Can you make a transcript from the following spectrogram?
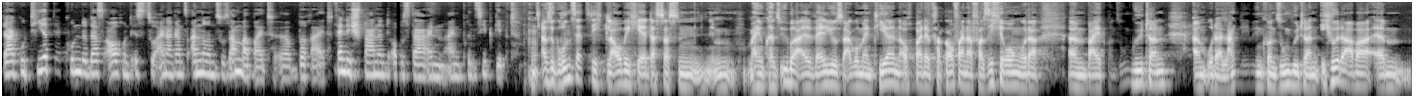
Da gutiert der Kunde das auch und ist zu einer ganz anderen Zusammenarbeit äh, bereit. Fände ich spannend, ob es da ein, ein Prinzip gibt. Also grundsätzlich glaube ich, äh, dass das ein, man kann überall Values argumentieren, auch bei dem Verkauf einer Versicherung oder ähm, bei Konsumgütern ähm, oder langlebigen Konsumgütern. Ich würde aber ähm,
